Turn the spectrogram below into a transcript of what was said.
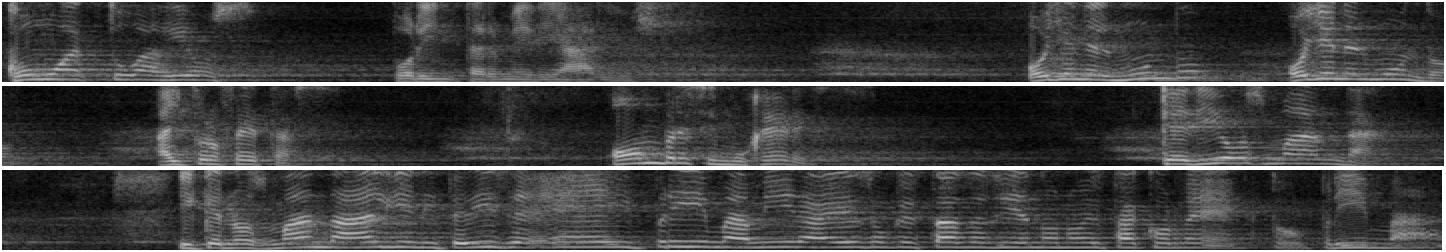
¿Cómo actúa Dios? Por intermediarios. Hoy en el mundo, hoy en el mundo hay profetas, hombres y mujeres, que Dios manda y que nos manda a alguien y te dice, hey prima, mira, eso que estás haciendo no está correcto, prima.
